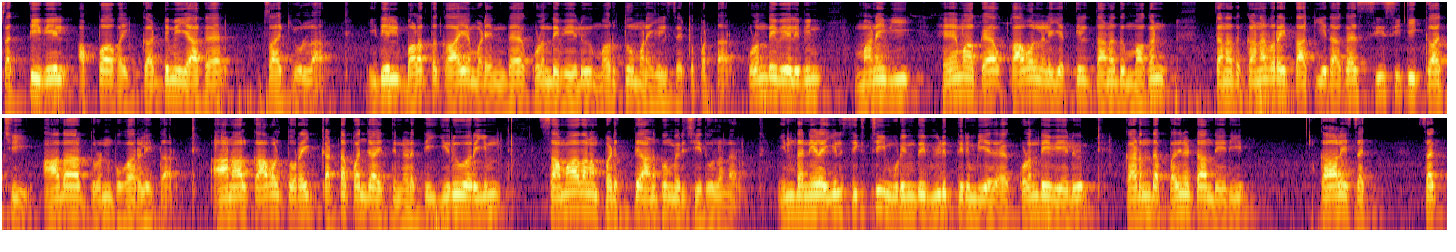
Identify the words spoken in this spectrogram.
சக்திவேல் அப்பாவை கடுமையாக தாக்கியுள்ளார் இதில் பலத்த காயமடைந்த குழந்தைவேலு மருத்துவமனையில் சேர்க்கப்பட்டார். குழந்தைவேலுவின் மனைவி ஹேமா காவல் நிலையத்தில் தனது மகன் தனது கணவரை தாக்கியதாக சிசிடி காட்சி ஆதாரத்துடன் புகாரளித்தார் ஆனால் காவல்துறை கட்ட பஞ்சாயத்து நடத்தி இருவரையும் சமாதானப்படுத்தி அனுப்ப முயற்சி செய்துள்ளனர். இந்த நிலையில் சிகிச்சை முடிந்து வீடு திரும்பிய குழந்தைவேலு கடந்த பதினெட்டாம் தேதி காலை சக் சக்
